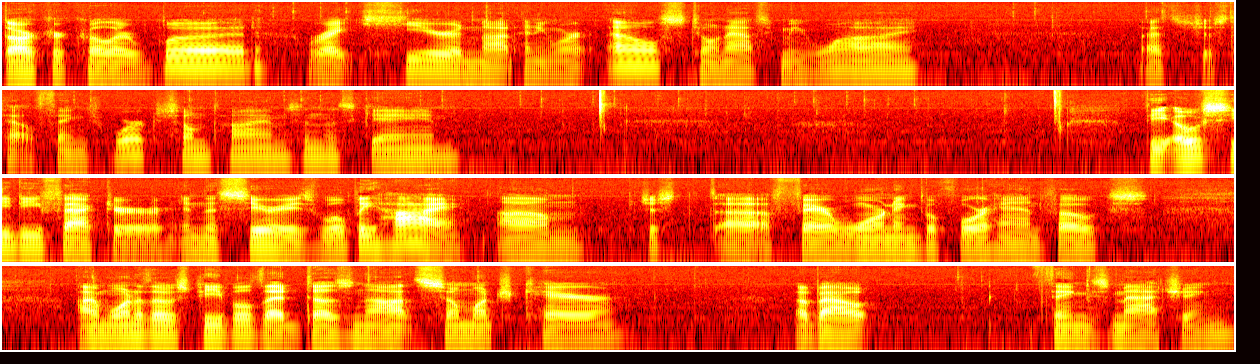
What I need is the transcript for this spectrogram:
Darker color wood, right here and not anywhere else. Don't ask me why. That's just how things work sometimes in this game. The OCD factor in this series will be high. Um, just a fair warning beforehand, folks. I'm one of those people that does not so much care about things matching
